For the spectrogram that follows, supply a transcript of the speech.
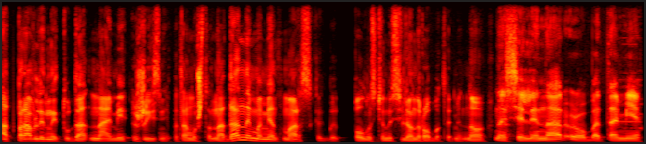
отправленной туда нами жизни. Потому что на данный момент Марс как бы полностью населен роботами. Но Населена роботами.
